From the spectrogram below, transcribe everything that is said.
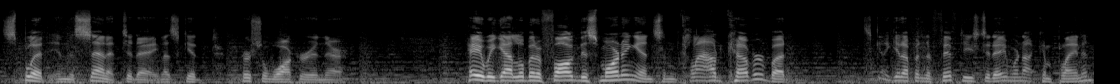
split in the Senate today. Let's get Herschel Walker in there. Hey, we got a little bit of fog this morning and some cloud cover, but it's going to get up in the 50s today. We're not complaining.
